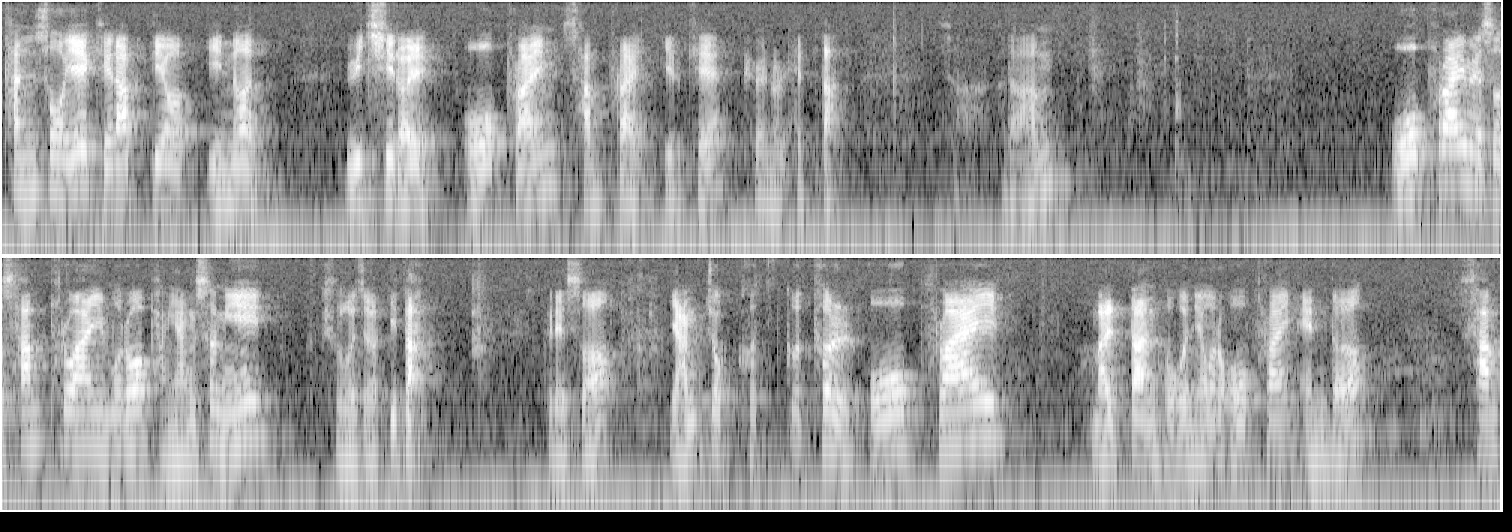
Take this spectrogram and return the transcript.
탄소에 결합되어 있는 위치를 5', 3' 이렇게 표현을 했다. 자, 그 다음 5'에서 3'으로 방향성이 주어져 있다. 그래서 양쪽 끝, 끝을 5' 말단 혹은 영어로 5' 엔더 3'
